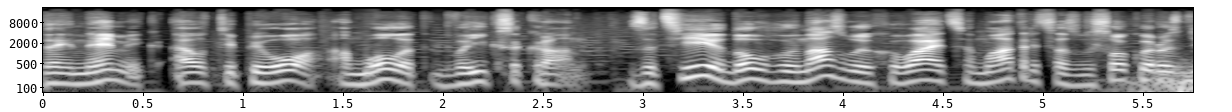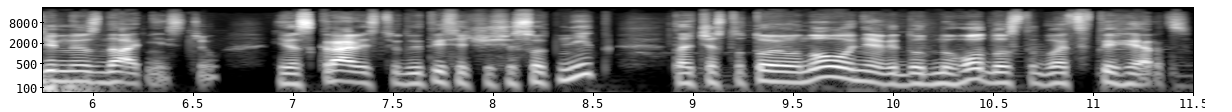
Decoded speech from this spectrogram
Dynamic LTPO AMOLED 2X екран. За цією довгою назвою ховається матриця з високою роздільною здатністю, яскравістю 2600 ніт та частотою оновлення від 1 до 120 Гц.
